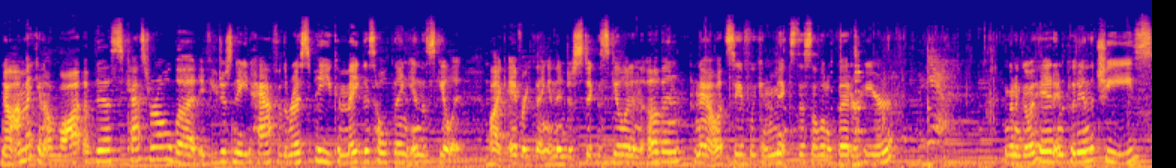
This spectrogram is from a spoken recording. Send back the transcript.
Now I'm making a lot of this casserole, but if you just need half of the recipe, you can make this whole thing in the skillet, like everything, and then just stick the skillet in the oven. Now let's see if we can mix this a little better here. I'm gonna go ahead and put in the cheese.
